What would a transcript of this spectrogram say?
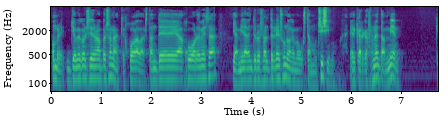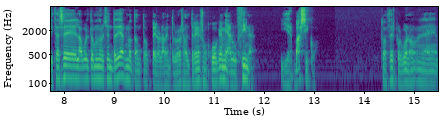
Hombre, yo me considero una persona que juega bastante a juegos de mesa y a mí el Aventuros al Tren es uno que me gusta muchísimo. El Carcassonne también. Quizás la Vuelta al Mundo en 80 días no tanto, pero el Aventuros al Tren es un juego que me alucina y es básico. Entonces, pues bueno, eh,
